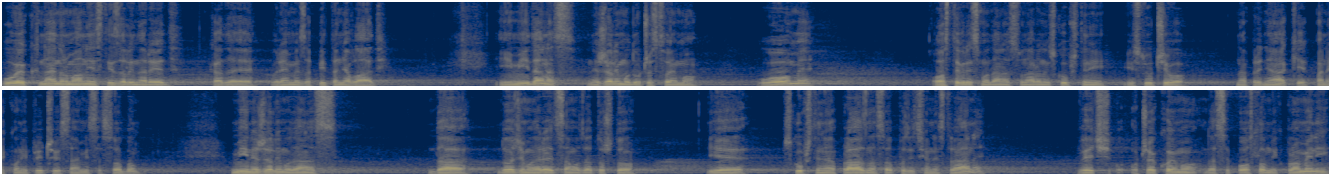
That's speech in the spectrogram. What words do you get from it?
uvek najnormalnije stizali na red kada je vreme za pitanja vladi. I mi danas ne želimo da učestvujemo u ovome. Ostavili smo danas u Narodnoj skupštini isključivo naprednjake, pa nek oni pričaju sami sa sobom. Mi ne želimo danas da dođemo na red samo zato što je Skupština prazna sa opozicione strane, već očekujemo da se Poslovnik promeni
